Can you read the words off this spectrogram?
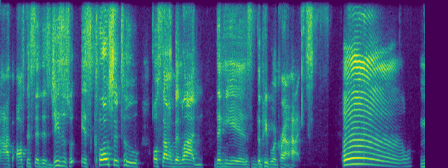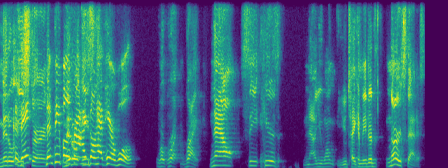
I've often said this. Jesus is closer to Osama bin Laden than he is the people in Crown Heights. Mm. Middle 'Cause they- Eastern. Them people in Middle Crown Heights don't have hair wool. Right, right, right. Now, see, here's now you want you taking me to nerd status.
